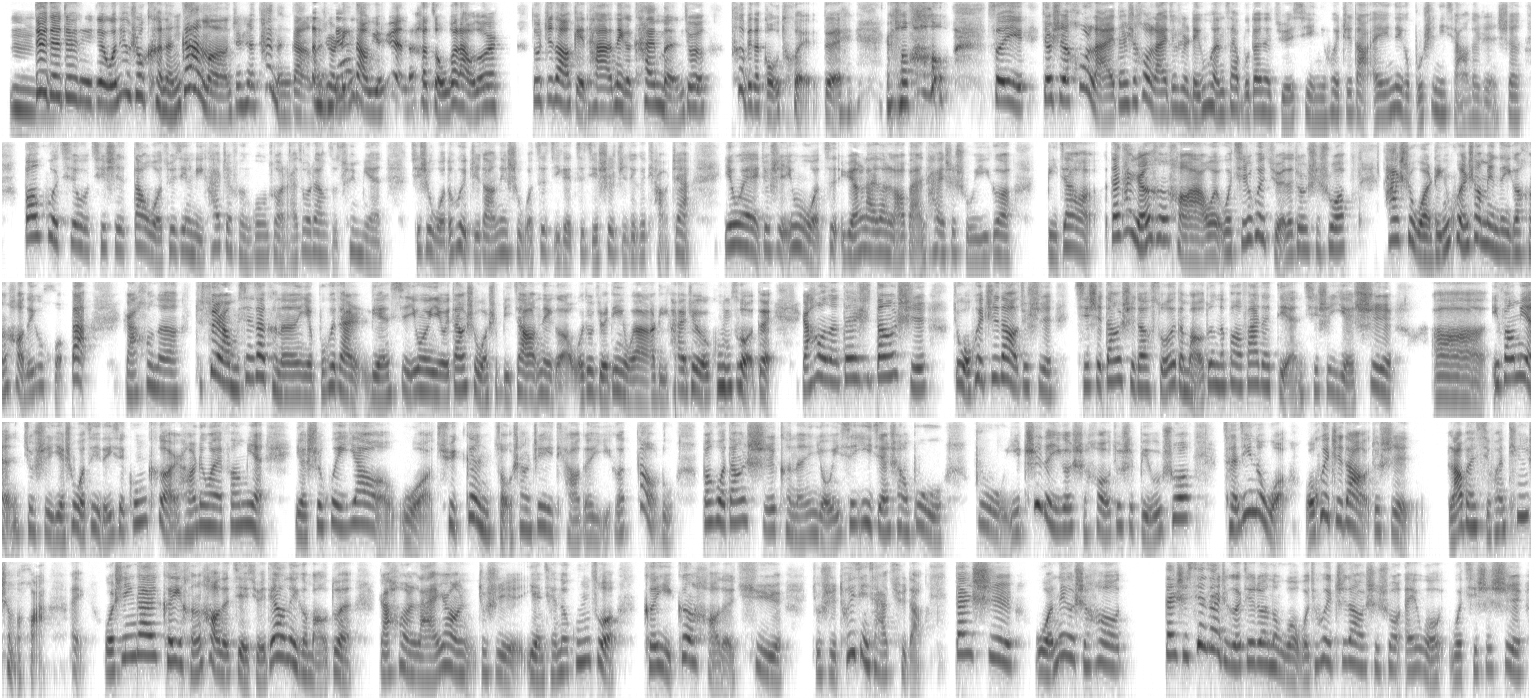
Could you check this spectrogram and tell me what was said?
嗯，对对对对对，我那个时候可能干了，真是太能干了，就是领导远远的走过来，我都是都知道给他那个开门就。特别的狗腿，对，然后所以就是后来，但是后来就是灵魂在不断的觉醒，你会知道，哎，那个不是你想要的人生。包括就其实到我最近离开这份工作来做量子催眠，其实我都会知道，那是我自己给自己设置的一个挑战。因为就是因为我自原来的老板他也是属于一个比较，但他人很好啊。我我其实会觉得就是说他是我灵魂上面的一个很好的一个伙伴。然后呢，就虽然我们现在可能也不会再联系，因为因为当时我是比较那个，我就决定我要。离开这个工作，对，然后呢？但是当时就我会知道，就是其实当时的所有的矛盾的爆发的点，其实也是呃，一方面就是也是我自己的一些功课，然后另外一方面也是会要我去更走上这一条的一个道路。包括当时可能有一些意见上不不一致的一个时候，就是比如说曾经的我，我会知道就是。老板喜欢听什么话？哎，我是应该可以很好的解决掉那个矛盾，然后来让就是眼前的工作可以更好的去就是推进下去的。但是我那个时候，但是现在这个阶段的我，我就会知道是说，哎，我我其实是，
